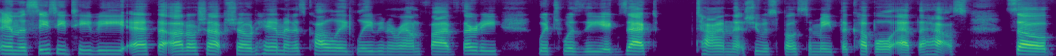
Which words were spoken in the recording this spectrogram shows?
And the CCTV at the auto shop showed him and his colleague leaving around 5:30, which was the exact time that she was supposed to meet the couple at the house. So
